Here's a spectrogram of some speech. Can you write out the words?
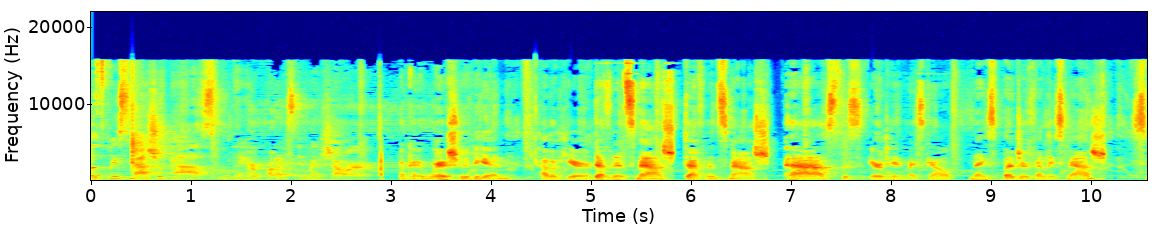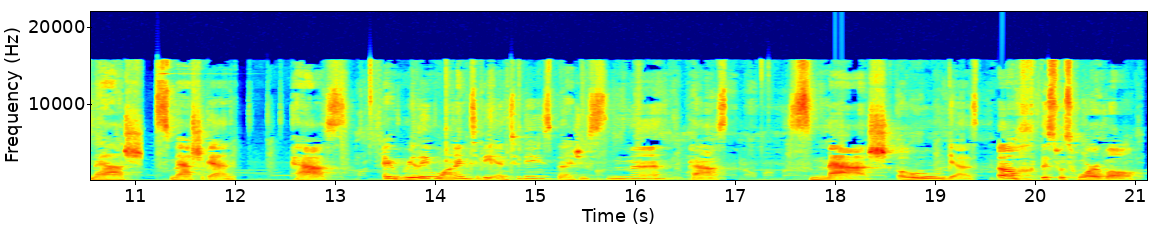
Let's play smash or pass with the hair products in my shower. Okay, where should we begin? How about here? Definite smash, definite smash. Pass, this irritated my scalp. Nice budget friendly smash. Smash, smash again. Pass. I really wanted to be into these, but I just, meh, pass. Smash, oh yes. Ugh, this was horrible.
